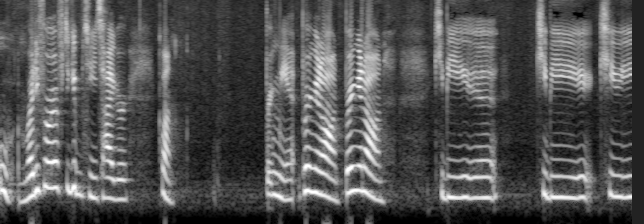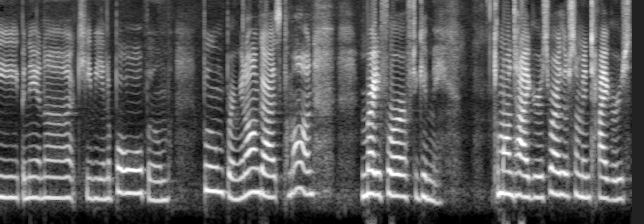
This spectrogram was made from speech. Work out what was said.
Ooh, I'm ready for have to give it to you, Tiger. Come on. Bring me it. Bring it on. Bring it on. Kiwi, kiwi, kiwi, banana, kiwi in a bowl. Boom, boom. Bring it on, guys. Come on. I'm ready for have to give me. Come on, tigers. Why are there so many tigers?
